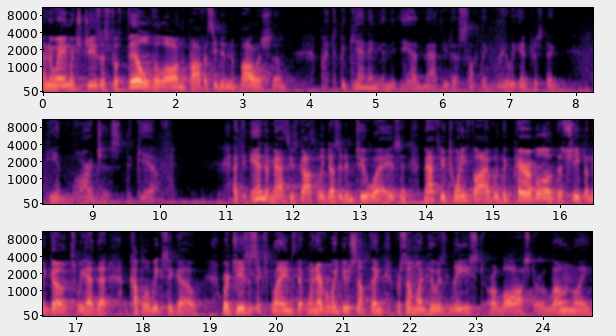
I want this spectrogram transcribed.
and the way in which Jesus fulfilled the law and the prophets. He didn't abolish them. But at the beginning and the end, Matthew does something really interesting. He enlarges the gift. At the end of Matthew's gospel, he does it in two ways. In Matthew 25, with the parable of the sheep and the goats, we had that a couple of weeks ago, where Jesus explains that whenever we do something for someone who is least or lost or lonely,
